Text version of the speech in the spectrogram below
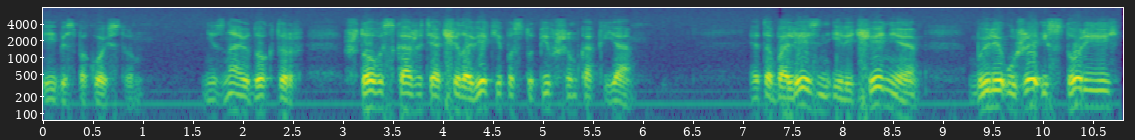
и беспокойством. «Не знаю, доктор, что вы скажете о человеке, поступившем как я. Эта болезнь и лечение были уже историей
